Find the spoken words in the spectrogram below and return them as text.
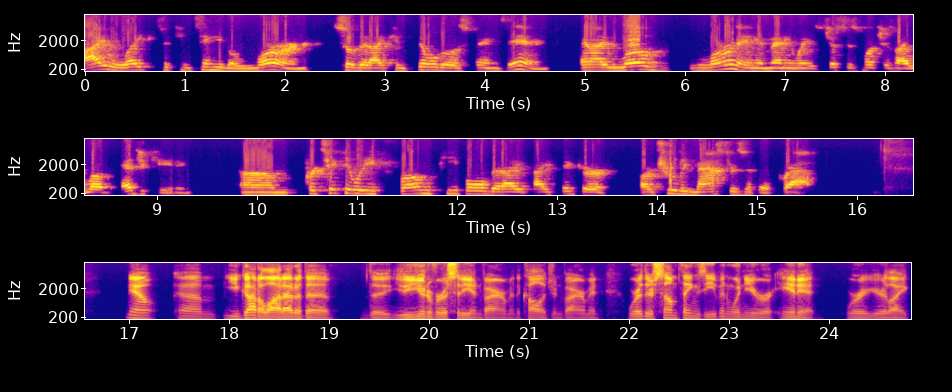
I like to continue to learn so that I can fill those things in. And I love learning in many ways just as much as I love educating, um, particularly from people that I, I think are, are truly masters at their craft. Now, um, you got a lot out of the, the, the university environment, the college environment, where there's some things, even when you're in it, where you're like,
